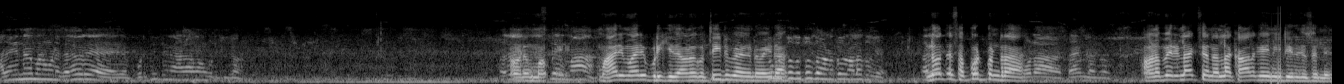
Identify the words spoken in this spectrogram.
அது என்ன பண்ண முடியும்? தலைவர் பிடிச்சிச்சு நாளாக பிடிச்சிக்கோ. அவனுக்கு மாறி மாறி பிடிக்குது. அவனை தூக்கிட்டு போய் என்கிட்ட வைடா. இன்னொருத்த சப்போர்ட் பண்றா. அவனை போய் ரிலாக்ஸா நல்லா கால் கை நீட்டி இருக்க சொல்லு.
